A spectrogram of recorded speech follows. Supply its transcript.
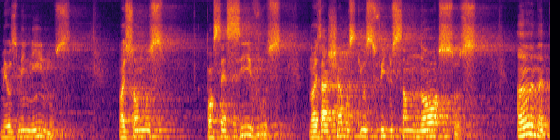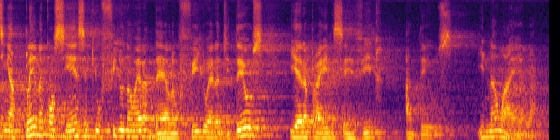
Meus meninos. Nós somos possessivos, nós achamos que os filhos são nossos. Ana tinha plena consciência que o filho não era dela, o filho era de Deus e era para ele servir a Deus e não a ela.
